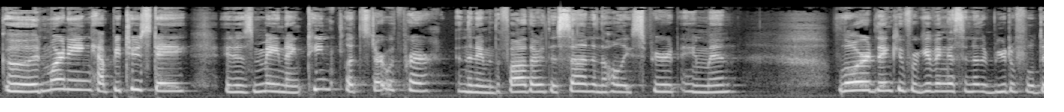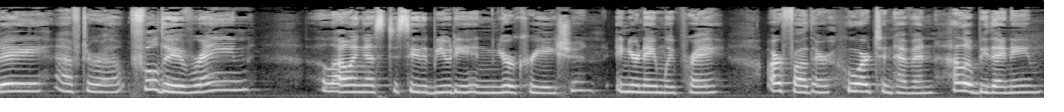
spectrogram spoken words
Good morning. Happy Tuesday. It is May 19th. Let's start with prayer. In the name of the Father, the Son, and the Holy Spirit. Amen. Lord, thank you for giving us another beautiful day after a full day of rain, allowing us to see the beauty in your creation. In your name we pray. Our Father, who art in heaven, hallowed be thy name.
